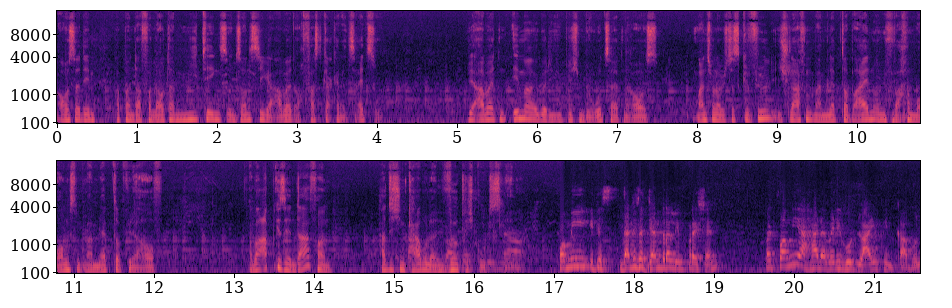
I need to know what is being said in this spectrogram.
Außerdem hat man da vor lauter Meetings und sonstiger Arbeit auch fast gar keine Zeit zu. Wir arbeiten immer über die üblichen Bürozeiten raus. Manchmal habe ich das Gefühl, ich schlafe mit meinem Laptop ein und wache morgens mit meinem Laptop wieder auf. Aber abgesehen davon hatte ich in Kabul ein wirklich gutes Leben. For me, it is that is a general impression. But for me, I had a very good life in Kabul.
